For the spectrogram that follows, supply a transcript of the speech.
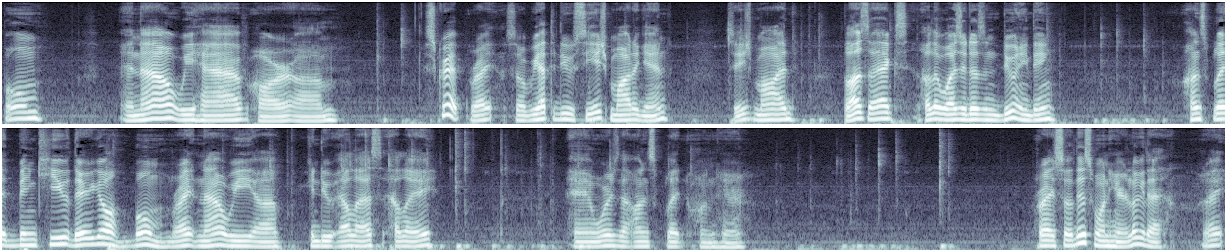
Boom. And now we have our um, script, right? So we have to do chmod again. chmod plus x. Otherwise, it doesn't do anything. Unsplit bin cue. There you go. Boom. Right now we uh, can do ls la and where's the unsplit one here? Right, so this one here, look at that, right?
